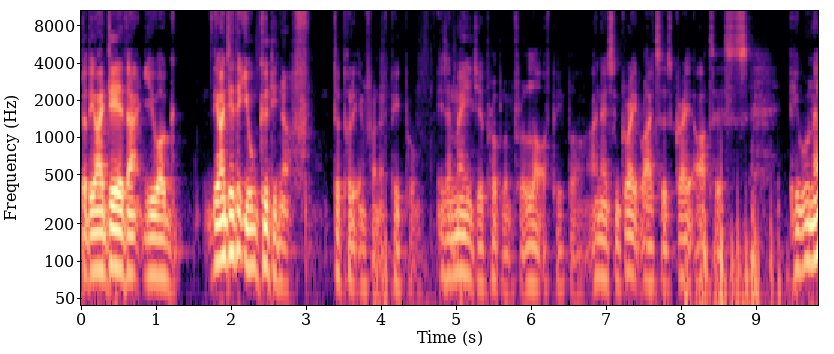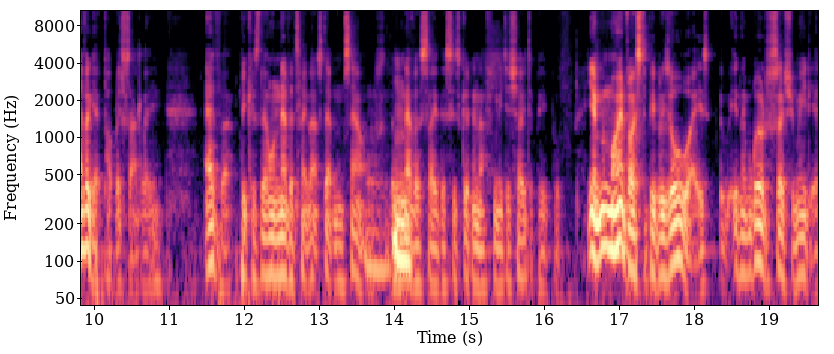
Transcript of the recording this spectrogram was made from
But the idea that you are, the idea that you're good enough to put it in front of people is a major problem for a lot of people. I know some great writers, great artists. he will never get published, sadly, ever, because they will never take that step themselves. Mm. They'll never say this is good enough for me to show to people. You know, my advice to people is always, in the world of social media,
